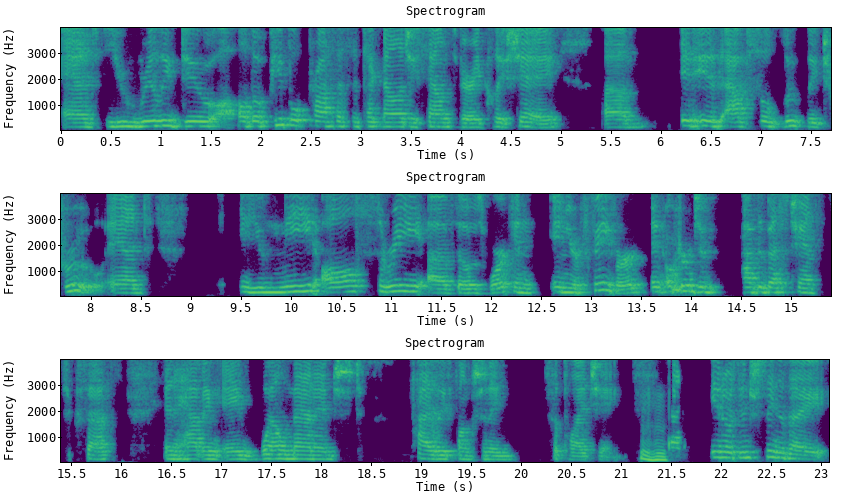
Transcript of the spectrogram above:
and you really do, although people, process, and technology sounds very cliche, um, it is absolutely true. And you need all three of those work in, in your favor in order to have the best chance at success in having a well managed, highly functioning supply chain. Mm-hmm. And you know, it's interesting as I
